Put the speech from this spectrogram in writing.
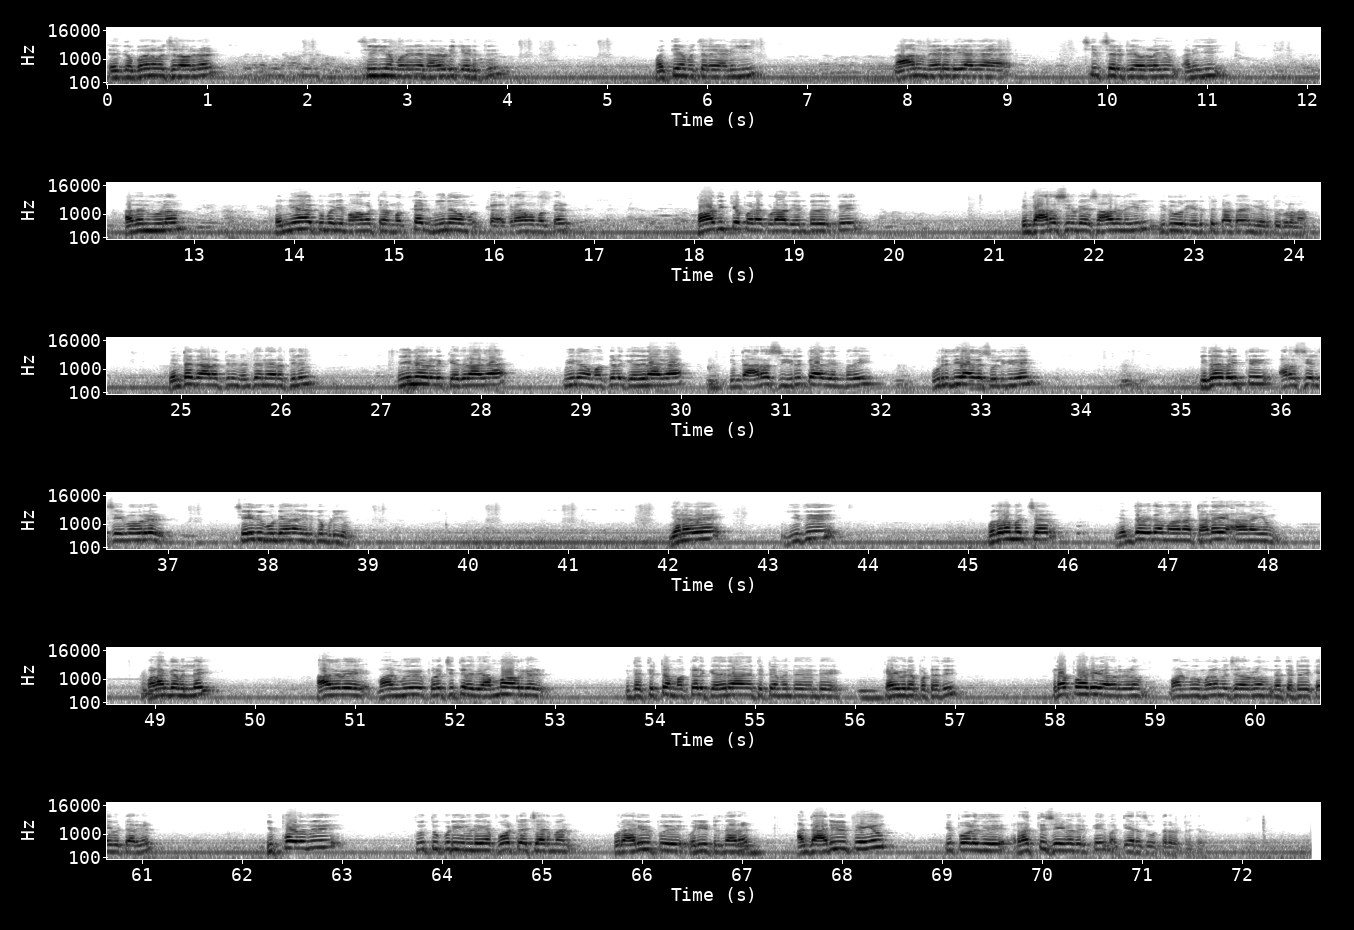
இதுக்கு முதலமைச்சர் அவர்கள் சீரிய முறையில் நடவடிக்கை எடுத்து மத்திய அமைச்சரை அணுகி நானும் நேரடியாக சீஃப் செக்ரட்டரி அவர்களையும் அணுகி அதன் மூலம் கன்னியாகுமரி மாவட்ட மக்கள் மீனவ கிராம மக்கள் பாதிக்கப்படக்கூடாது என்பதற்கு இந்த அரசினுடைய சாதனையில் இது ஒரு எடுத்துக்காட்டாக நீங்கள் எடுத்துக்கொள்ளலாம் எந்த காலத்திலும் எந்த நேரத்திலும் மீனவர்களுக்கு எதிராக மீனவ மக்களுக்கு எதிராக இந்த அரசு இருக்காது என்பதை உறுதியாக சொல்கிறேன். இதை வைத்து அரசியல் செய்பவர்கள் செய்து கொண்டே தான் இருக்க முடியும். எனவே இது முதலமைச்சர் எந்த விதமான தடை ஆணையும் வழங்கவில்லை. ஆகவே மாண்புமிகு புரட்சித் தலைவி அம்மா அவர்கள் இந்த திட்டம் மக்களுக்கு எதிரான திட்டம் என்று என்று கைவிடப்பட்டது. எடப்பாடி அவர்களும் மாண்புமிகு முதலமைச்சர் அவர்களும் இந்த திட்டத்தை கைவிட்டார்கள். இப்பொழுது தூத்துக்குடியினுடைய போர்ட்ட சேர்மன் ஒரு அறிவிப்பு வெளியிட்டிருந்தார்கள். அந்த அறிவிப்பையும் இப்பொழுது ரத்து செய்வதற்கு மத்திய அரசு உத்தரவிட்டிருக்கிறது.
